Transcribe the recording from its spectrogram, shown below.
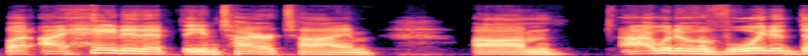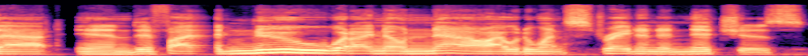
But I hated it the entire time um, I would have avoided that. And if I knew what I know now, I would have went straight into niches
